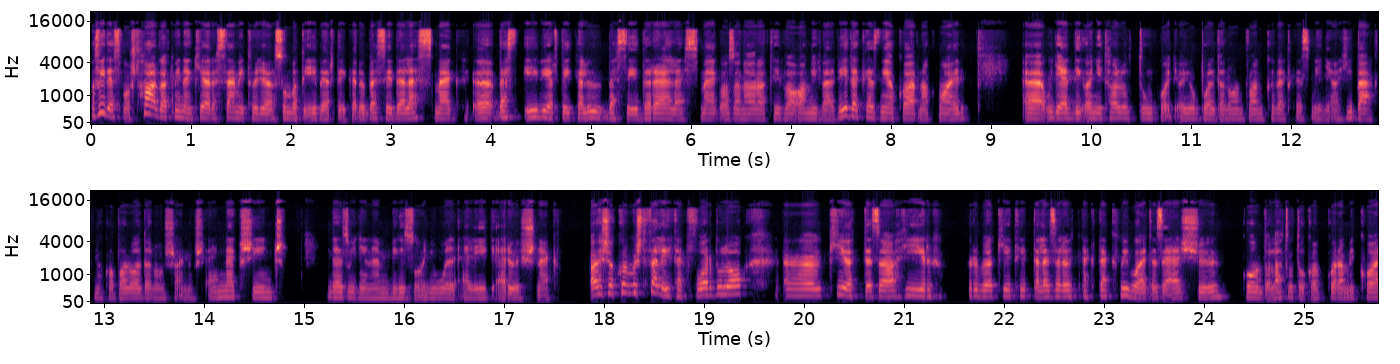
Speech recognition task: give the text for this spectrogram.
A Fidesz most hallgat, mindenki arra számít, hogy a szombati évértékelő beszéde lesz meg, besz, évértékelő beszédre lesz meg az a narratíva, amivel védekezni akarnak majd. Ugye eddig annyit hallottunk, hogy a jobb oldalon van következménye a hibáknak, a bal oldalon sajnos ennek sincs, de ez ugye nem bizonyul elég erősnek. És akkor most felétek fordulok, kijött ez a hír körülbelül két héttel ezelőtt nektek, mi volt az első gondolatotok akkor, amikor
